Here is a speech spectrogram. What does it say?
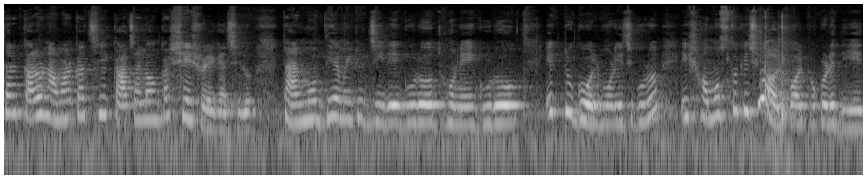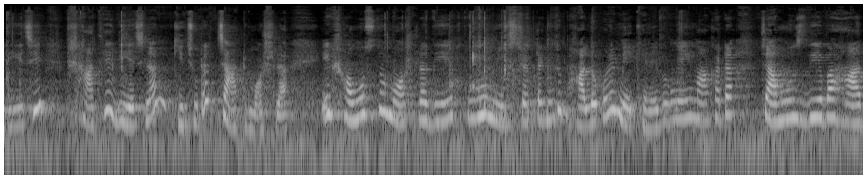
তার কারণ আমার কাছে কাঁচা লঙ্কা শেষ হয়ে গেছিল। তার মধ্যে আমি একটু জিরে গুঁড়ো, ধনে গুঁড়ো, একটু গোলমরিচ গুঁড়ো, এই সমস্ত কিছু অল্প অল্প করে দিয়ে দিয়েছি। সাথে দিয়েছিলাম কিছুটা চাট মশলা। এই সমস্ত মশলা দিয়ে পুরো মিক্সচারটা কিন্তু ভালো করে মেখে নেবে এবং এই মাখাটা চামচ দিয়ে বা হাত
